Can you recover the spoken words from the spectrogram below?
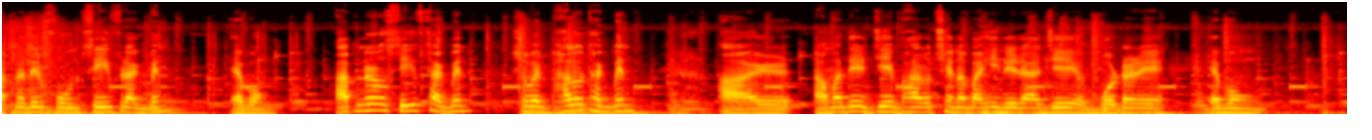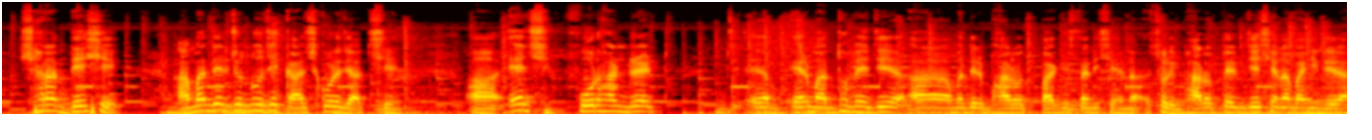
আপনাদের ফোন সেফ রাখবেন এবং আপনারাও সেফ থাকবেন। সবাই ভালো থাকবেন। আর আমাদের যে ভারত সেনাবাহিনীরা যে বর্ডারে এবং সারা দেশে আমাদের জন্য যে কাজ করে যাচ্ছে এজ ফোর হান্ড্রেড এর মাধ্যমে যে আমাদের ভারত, পাকিস্তানি সেনা সরি ভারতের যে সেনাবাহিনীরা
